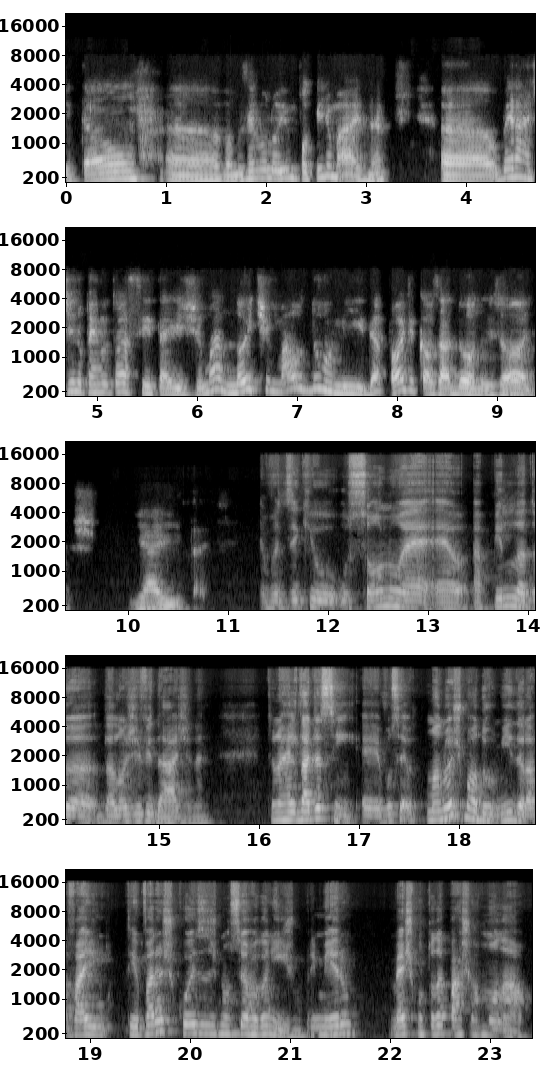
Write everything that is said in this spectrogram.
Então, uh, vamos evoluir um pouquinho mais, né? Uh, o Bernardino perguntou assim, Thaís, uma noite mal dormida pode causar dor nos olhos? E aí, Thaís? Eu vou dizer que o, o sono é, é, a pílula da, da, longevidade, né? Então, na realidade, assim, é, você, uma noite mal dormida, ela vai ter várias coisas no seu organismo. Primeiro, mexe com toda a parte hormonal.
